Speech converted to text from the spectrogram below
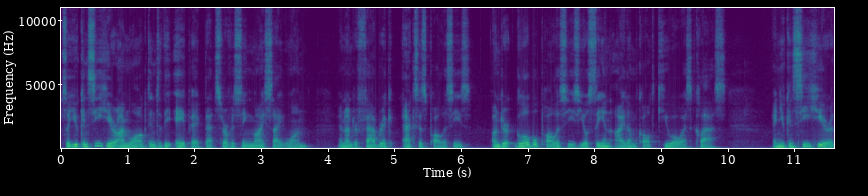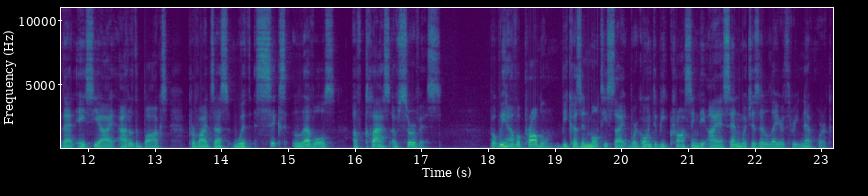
So you can see here I'm logged into the APIC that's servicing my Site 1, and under Fabric Access Policies, under Global Policies, you'll see an item called QoS Class. And you can see here that ACI out of the box provides us with six levels of class of service. But we have a problem because in multi-site, we're going to be crossing the ISN, which is a layer 3 network.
